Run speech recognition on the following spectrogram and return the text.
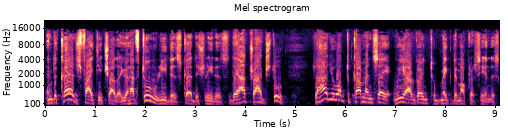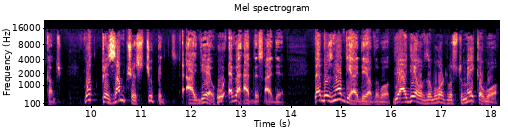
And the Kurds fight each other. You have two leaders, Kurdish leaders. They are tribes too. So how do you want to come and say, we are going to make democracy in this country? What presumptuous, stupid idea. Whoever had this idea? That was not the idea of the war. The idea of the war was to make a war,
